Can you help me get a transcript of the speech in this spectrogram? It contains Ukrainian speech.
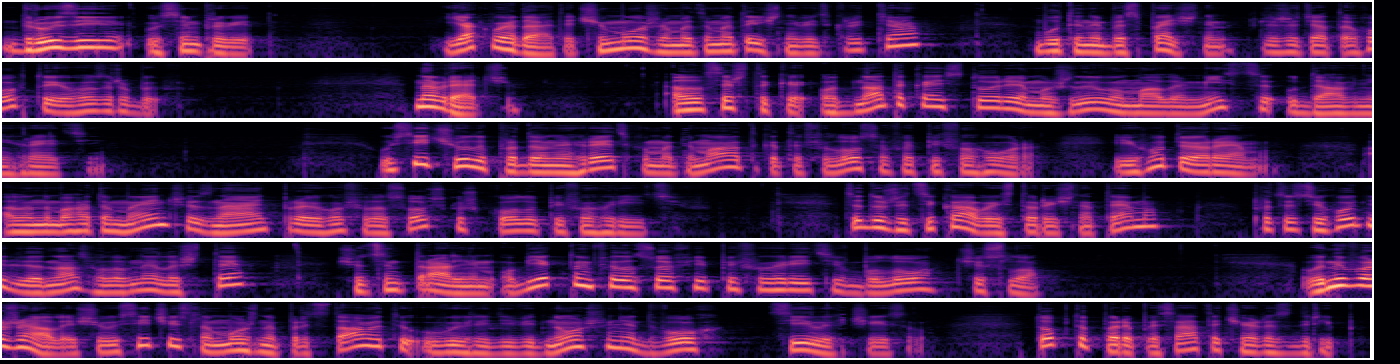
Друзі, усім привіт! Як ви гадаєте, чи може математичне відкриття бути небезпечним для життя того, хто його зробив? Навряд чи. Але все ж таки одна така історія, можливо, мала місце у давній Греції. Усі чули про давньогрецького математика та філософа Піфагора і його теорему, але набагато менше знають про його філософську школу піфагорійців. Це дуже цікава історична тема, проте сьогодні для нас головне лише те, що центральним об'єктом філософії піфагорійців було число. Вони вважали, що усі числа можна представити у вигляді відношення двох цілих чисел, тобто переписати через дріб.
